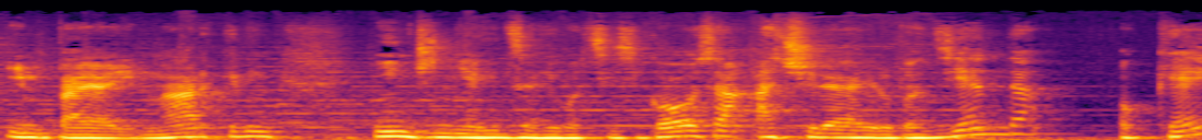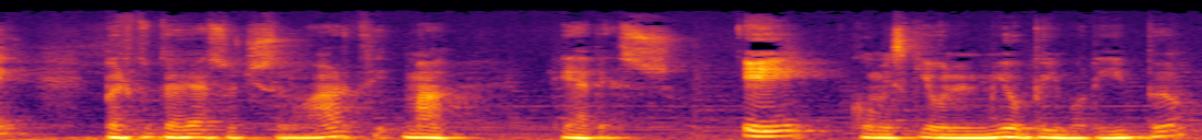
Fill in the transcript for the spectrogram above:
imparare il marketing, ingegnerizzare qualsiasi cosa, accelerare la tua azienda, ok? Per tutto il resto ci sono altri, ma è adesso. E come scrivo nel mio primo libro,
